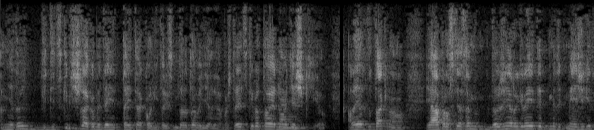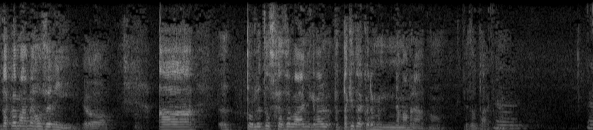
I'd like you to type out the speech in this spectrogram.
A mně to vždycky přišlo, jako by tady, tady to jako líto, když jsme to viděl, jo. Protože to je vždycky pro toho jednoho mm. těžký, jo. Ale je to tak, no. Já prostě jsem vyloženě rodinný typ, my, my, my to takhle máme hozený, jo. A tohleto schazování, taky to jako nemám rád, no. Je to tak, no. No,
